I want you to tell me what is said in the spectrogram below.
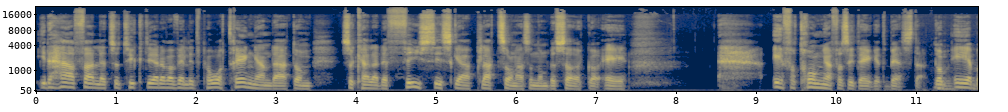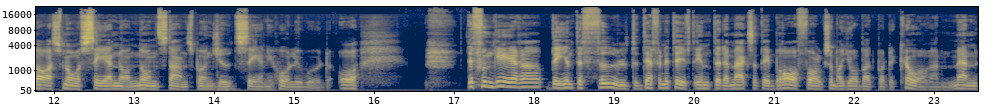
I det här fallet så tyckte jag det var väldigt påträngande att de så kallade fysiska platserna som de besöker är är för trånga för sitt eget bästa. De mm. är bara små scener någonstans på en ljudscen i Hollywood. Och det fungerar, det är inte fult, definitivt inte. Det märks att det är bra folk som har jobbat på dekoren. Men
